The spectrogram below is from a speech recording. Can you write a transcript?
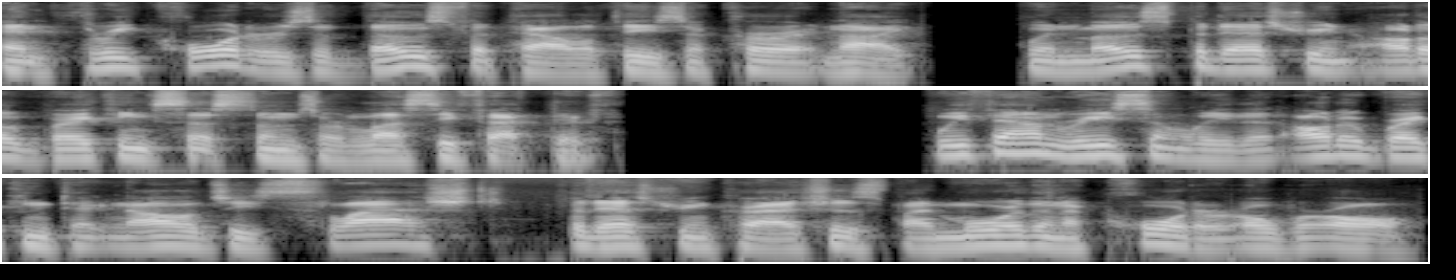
and three quarters of those fatalities occur at night, when most pedestrian auto braking systems are less effective. We found recently that auto braking technology slashed pedestrian crashes by more than a quarter overall.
